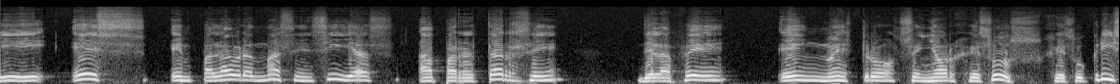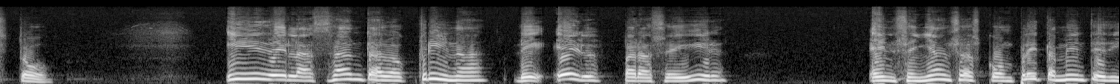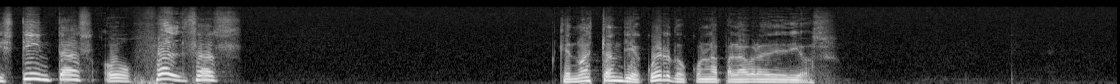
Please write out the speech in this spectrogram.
y es, en palabras más sencillas, apartarse de la fe en nuestro Señor Jesús, Jesucristo, y de la santa doctrina de Él para seguir enseñanzas completamente distintas o falsas que no están de acuerdo con la palabra de Dios.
